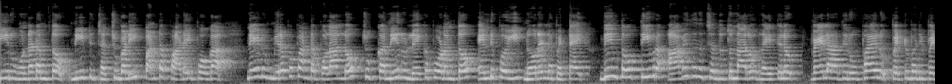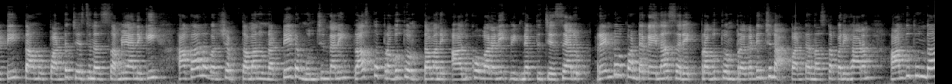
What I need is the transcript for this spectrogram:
నీరు ఉండడంతో నీటి చచ్చుబడి పంట పాడైపోగా నేడు మిరప పంట పొలాల్లో చుక్క నీరు లేకపోవడంతో ఎండిపోయి నోరెళ్ళ పెట్టాయి. దీంతో తీవ్ర ఆవేదన చెందుతున్నారు రైతులు. వేలాది రూపాయలు పెట్టుబడి పెట్టి తాము పంట చేసిన సమయానికి అకాల వర్షం తమను నట్టేట ముంచిందని రాష్ట్ర ప్రభుత్వం తమని ఆదుకోవాలని విజ్ఞప్తి చేశారు. రెండో పంటకైనా సరే ప్రభుత్వం ప్రకటించిన పంట నష్టపరిహారం అందుతుందా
